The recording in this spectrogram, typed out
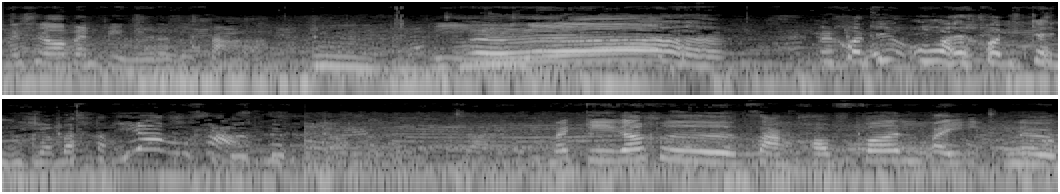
ไม่เชื่อว่าเป็นฝีมือนักศึกษา อืมดีเออเป็นคนที่อวยคนเก่งกันนะคะ เยี่ยมค่ะ เมื่อกี้ก็คือสั่งคอฟเฟิลไปอีกหนึ่ง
